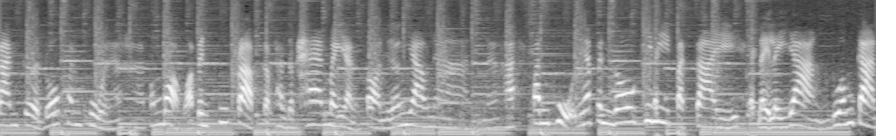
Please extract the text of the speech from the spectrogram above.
การเกิดโรคฟันผุนะคะ ต้องบอกว่าเป็นคู่ปรับกับทันตแพทย์มาอย่างต่อเนื่องยาวนานนะคะ ฟันผุเนี่ยเป็นโรคที่มีปัจจัยหลาย ๆ อย่างร่วมกัน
